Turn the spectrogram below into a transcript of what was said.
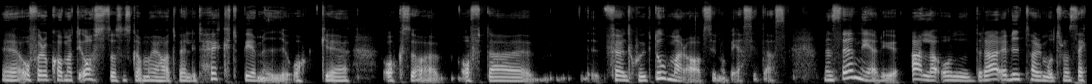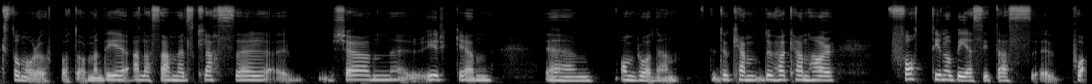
Eh, och för att komma till oss så ska man ju ha ett väldigt högt BMI och eh, också ofta eh, följdsjukdomar av sin obesitas. Men sen är det ju alla åldrar. Vi tar emot från 16 år och uppåt, då, men det är alla samhällsklasser, eh, kön, yrken, eh, områden. Du kan, du kan ha fått din obesitas eh, på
